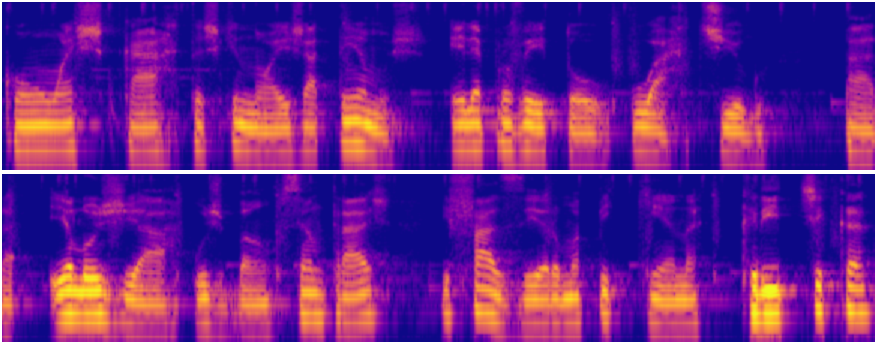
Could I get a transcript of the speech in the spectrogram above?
com as cartas que nós já temos. Ele aproveitou o artigo para elogiar os bancos centrais e fazer uma pequena crítica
